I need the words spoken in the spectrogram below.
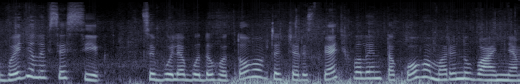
Виділився сік. Цибуля буде готова вже через 5 хвилин такого маринування.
